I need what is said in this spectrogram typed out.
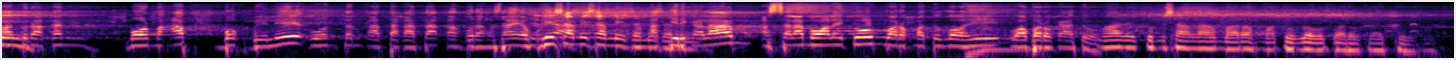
aturaken mohon maaf Bok Billy wonten kata-kata kang kurang saya Nggih, mulia. sami-sami, sami-sami. Akhir kalam, Assalamualaikum warahmatullahi wabarakatuh. Waalaikumsalam warahmatullahi wabarakatuh.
